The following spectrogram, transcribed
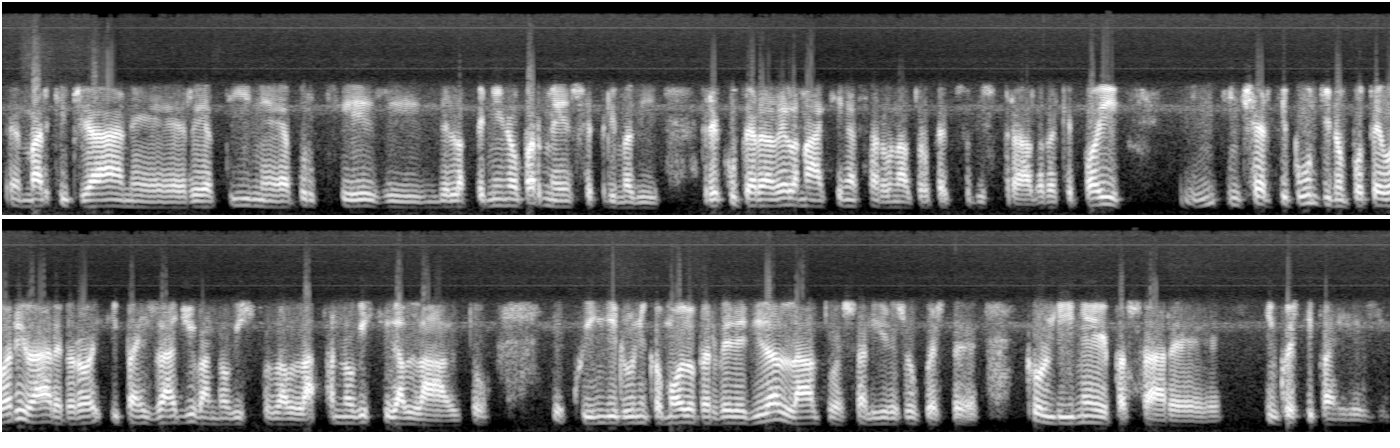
eh, marchigiane, reatine, abruzzesi dell'Appennino parmense prima di recuperare la macchina e fare un altro pezzo di strada, perché poi in, in, certi punti non potevo arrivare, però i paesaggi vanno, dalla, vanno visti dall'alto e quindi l'unico modo per vederli dall'alto è salire su queste colline e passare in questi paesi.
